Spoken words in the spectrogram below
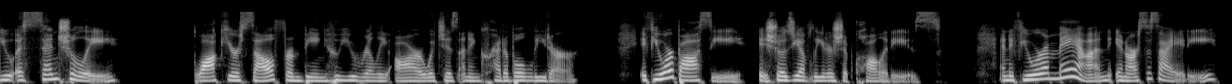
you essentially block yourself from being who you really are, which is an incredible leader. If you are bossy, it shows you have leadership qualities. And if you were a man in our society,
